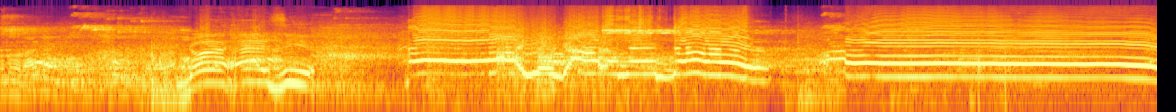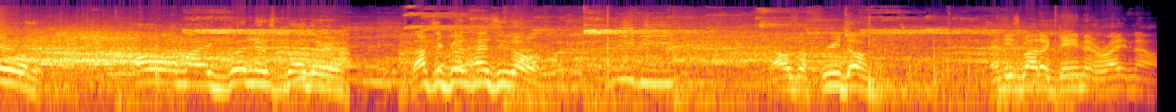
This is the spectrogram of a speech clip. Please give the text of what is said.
Good Z. Oh, you got him in done. Oh! Oh my goodness, brother. That's a good Hezzy though. That was a free dunk. And he's about to game it right now.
